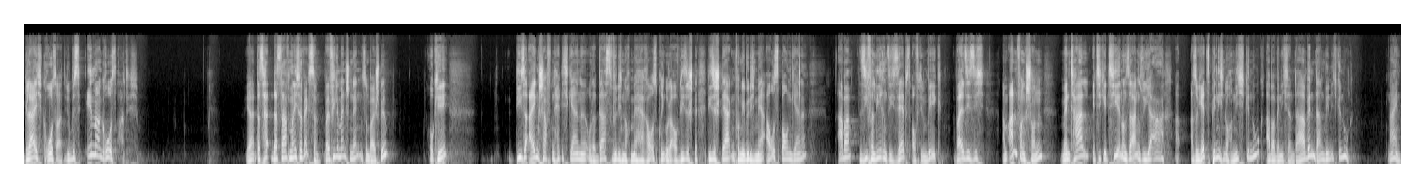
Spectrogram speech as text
gleich großartig. Du bist immer großartig. Ja, das, das darf man nicht verwechseln, weil viele Menschen denken zum Beispiel, okay, diese Eigenschaften hätte ich gerne oder das würde ich noch mehr herausbringen oder auf diese, diese Stärken von mir würde ich mehr ausbauen gerne. Aber sie verlieren sich selbst auf dem Weg, weil sie sich am Anfang schon mental etikettieren und sagen so, ja, also jetzt bin ich noch nicht genug, aber wenn ich dann da bin, dann bin ich genug. Nein,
